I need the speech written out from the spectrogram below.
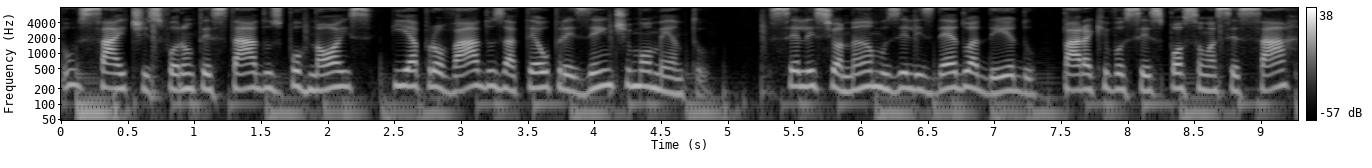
Os sites foram testados por nós e aprovados até o presente momento. Selecionamos eles dedo a dedo para que vocês possam acessar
